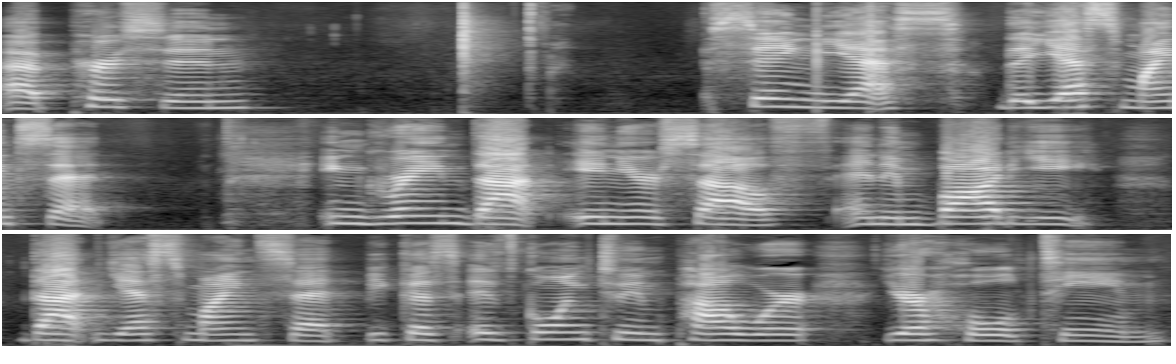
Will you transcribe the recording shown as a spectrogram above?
uh, person saying yes, the yes mindset. Ingrain that in yourself and embody that yes mindset because it's going to empower your whole team.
